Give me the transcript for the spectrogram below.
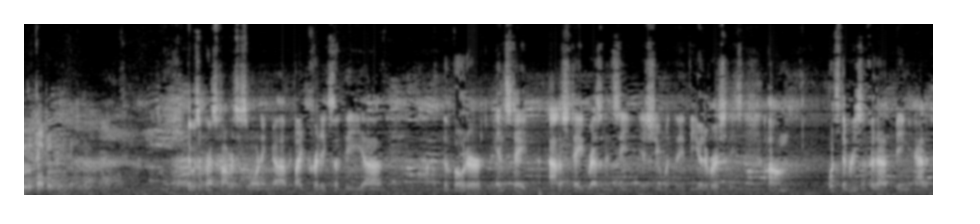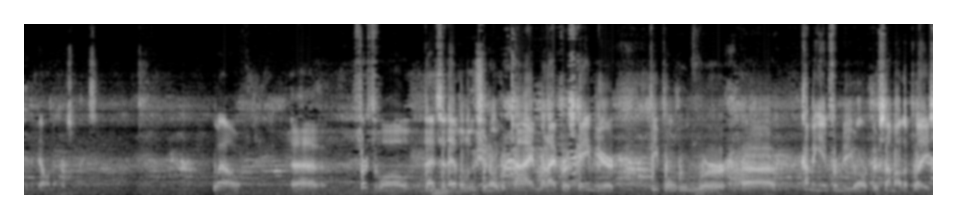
the public. There was a press conference this morning uh, by critics of the uh, the voter in-state, out-of-state residency issue with the, the universities. Um, what's the reason for that being added to the bill in the first place? Well, uh, first of all, that's an evolution over time. When I first came here, people who were uh, coming in from New York or some other place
